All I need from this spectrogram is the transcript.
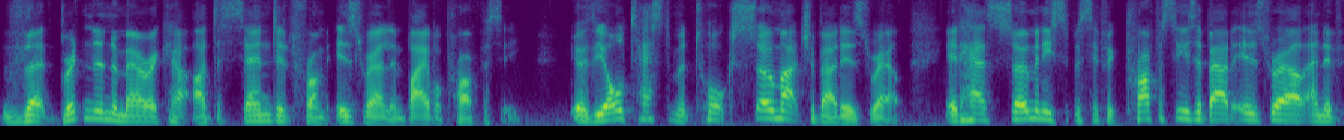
that Britain and America are descended from Israel in Bible prophecy you know, the Old Testament talks so much about Israel. It has so many specific prophecies about Israel. And if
